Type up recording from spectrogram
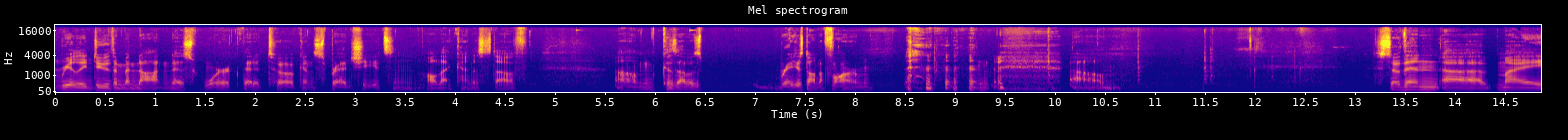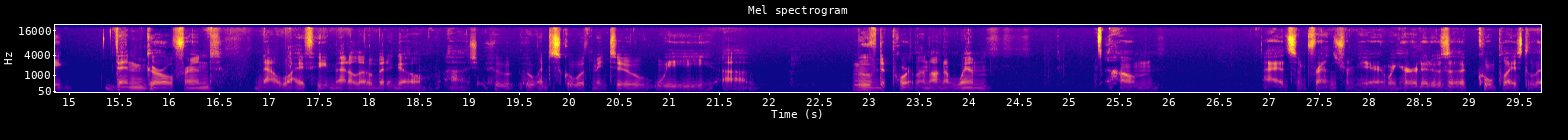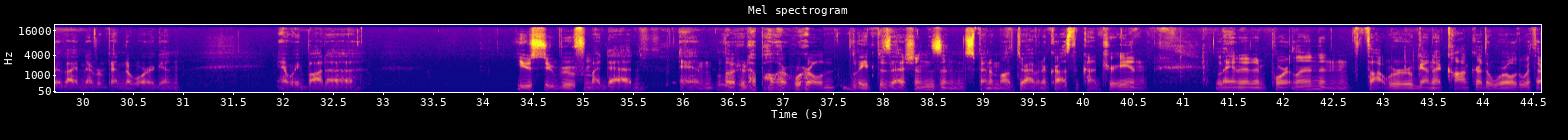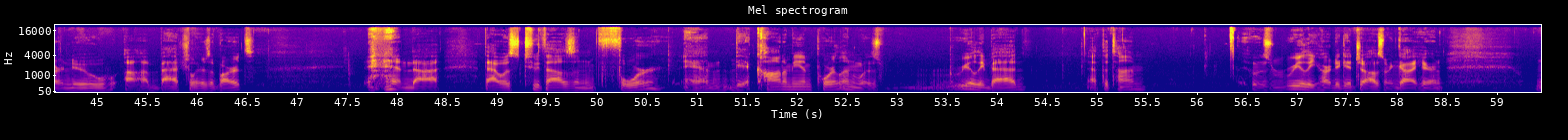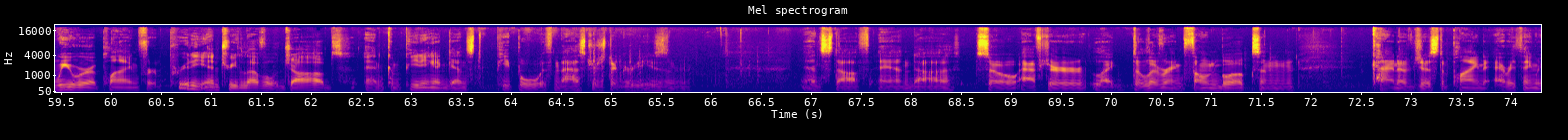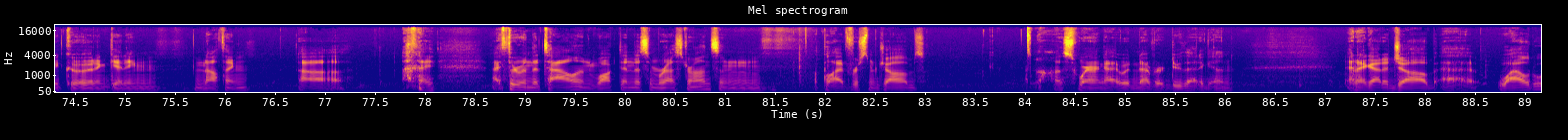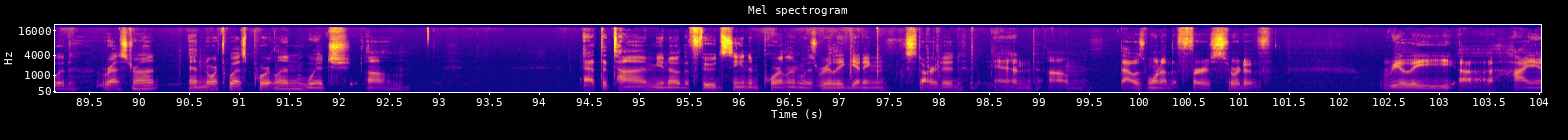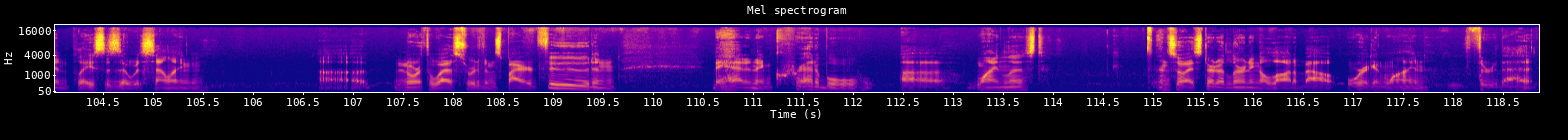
really do the monotonous work that it took and spreadsheets and all that kind of stuff. Because um, I was raised on a farm. um, so then uh, my then girlfriend, now wife, who you met a little bit ago, uh, who who went to school with me too, we uh, moved to Portland on a whim. Um, I had some friends from here, and we heard it, it was a cool place to live. I had never been to Oregon, and we bought a used Subaru for my dad and loaded up all our worldly possessions and spent a month driving across the country and landed in Portland and thought we were going to conquer the world with our new uh, bachelor's of arts. And uh, that was 2004, and the economy in Portland was really bad at the time. It was really hard to get jobs when we got here, and we were applying for pretty entry level jobs and competing against people with master's degrees and and stuff. And uh, so after like delivering phone books and kind of just applying to everything we could and getting nothing, uh, I I threw in the towel and walked into some restaurants and applied for some jobs, uh, swearing I would never do that again. And I got a job at Wildwood Restaurant in Northwest Portland, which um, at the time, you know, the food scene in Portland was really getting started, and um, that was one of the first sort of really uh, high-end places that was selling uh, Northwest sort of inspired food, and they had an incredible uh, wine list. And so I started learning a lot about Oregon wine through that,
